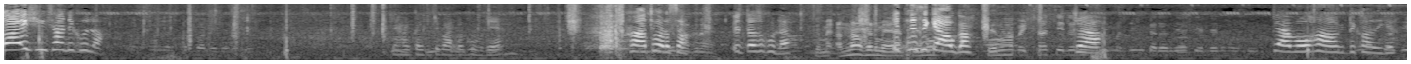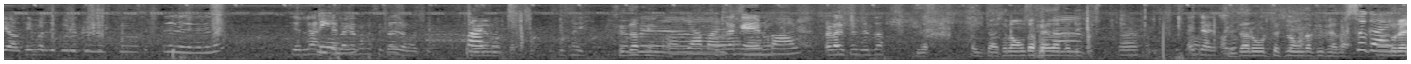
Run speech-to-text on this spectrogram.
कोई शीशा नहीं खुला। वाला घूम रहे हैं। हाँ थोड़ा सा। इतना तो खुला है। इतने से क्या होगा? क्या? क्या वो? हाँ दिखा दिया। ¿Y es la, que no se está सीधा तो लड़ाई से सीधा। चलाऊं तो फ़ायदा हाँ। हाँ। सीधा रोड से चलाऊं तो की फ़ायदा? तो रह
